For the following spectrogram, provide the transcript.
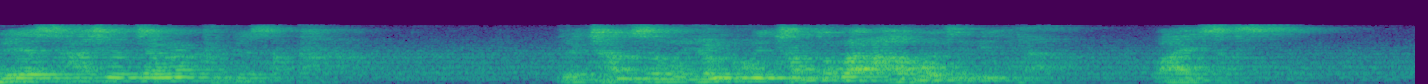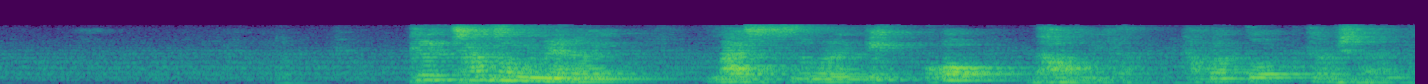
왜 사실장을 풀렸을까? 그 찬성은 영국의 찬성과 아버지입니다. 와이서스. 그 찬성 보면은 말씀을 믿고 나옵니다. 한번 또 들읍시다. 날마다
